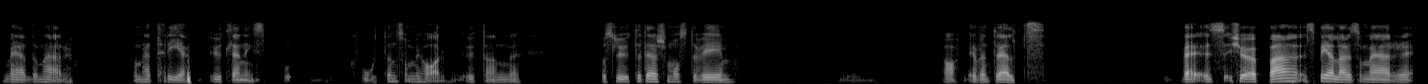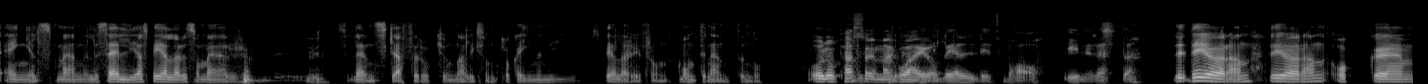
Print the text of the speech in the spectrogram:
med de här, de här tre utlänningskvoten som vi har, utan på slutet där så måste vi ja, eventuellt köpa spelare som är engelsmän eller sälja spelare som är utländska för att kunna liksom plocka in en ny spelare från kontinenten. Då. Och då passar ju Maguire väldigt bra in i detta. Det, det gör han, det gör han. Och eh,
